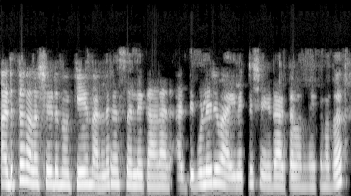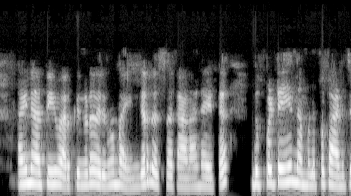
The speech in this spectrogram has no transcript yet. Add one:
അടുത്ത കളർ ഷെയ്ഡ് നോക്കിയേ നല്ല രസമല്ലേ കാണാൻ. അടിപൊളി ഒരു വയലറ്റ് ഷെയ്ഡാട്ടോ വന്നേക്കുന്നത് അതിനകത്ത് ഈ വർക്കും കൂടെ വരുമ്പോൾ ഭയങ്കര രസമാണ് കാണാനായിട്ട്. ദുപ്പട്ടയും നമ്മളിപ്പോ കാണിച്ച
